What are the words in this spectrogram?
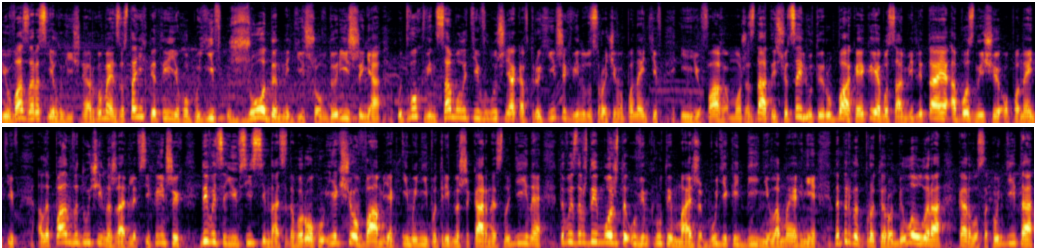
І у вас зараз є логічний аргумент. З останніх п'яти його боїв жоден не дійшов до рішення. У двох він сам улетів в глушняк, а в трьох інших він удосрочив опонентів. І Ньюфага може здатись, що це лютий рубака, який або сам відлітає, або знищує опонентів. Але пан ведучий, на жаль, для всіх інших, дивиться UFC з 17-го року. І якщо вам, як і мені, потрібно шикарне снодійне, то ви завжди можете увімкнути майже будь-який бій Ніла Мегні, наприклад, проти Робі Лоулера, Карлоса Кондіта,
